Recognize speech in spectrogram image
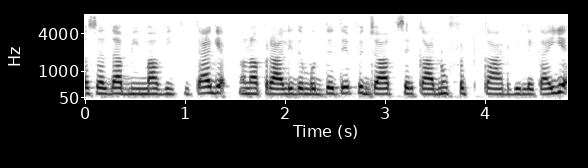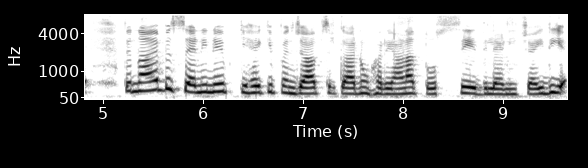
ਫਸਲ ਦਾ ਬੀਮਾ ਵੀ ਕੀਤਾ ਗਿਆ। ਉਹਨਾਂ ਪਰਾਲੀ ਦੇ ਮੁੱਦੇ ਤੇ ਪੰਜਾਬ ਸਰਕਾਰ ਨੂੰ ਫਟਕਾਰ ਵੀ ਲਗਾਈ ਹੈ ਤੇ ਨਾਇਬ ਸੈਣੀ ਨੇ ਕਿਹਾ ਕਿ ਪੰਜਾਬ ਸਰਕਾਰ ਨੂੰ ਹਰਿਆਣਾ ਤੋਂ ਸੇਧ ਲੈਣੀ ਚਾਹੀਦੀ ਹੈ।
